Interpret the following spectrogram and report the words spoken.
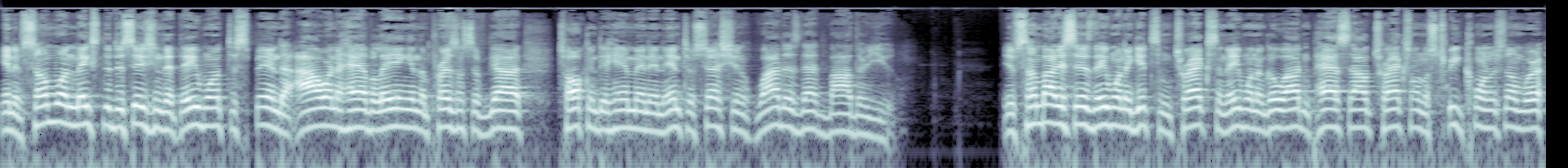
And if someone makes the decision that they want to spend an hour and a half laying in the presence of God, talking to Him and in intercession, why does that bother you? If somebody says they want to get some tracts and they want to go out and pass out tracts on the street corner somewhere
